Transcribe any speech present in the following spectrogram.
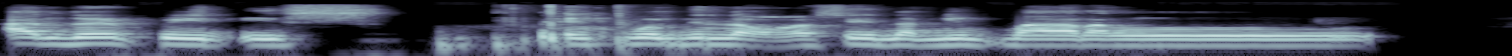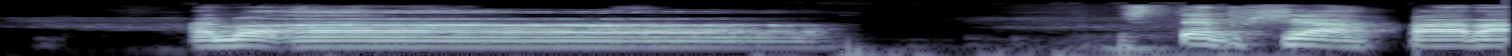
underpaid is thankful din ako kasi naging parang ano, ah step siya para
